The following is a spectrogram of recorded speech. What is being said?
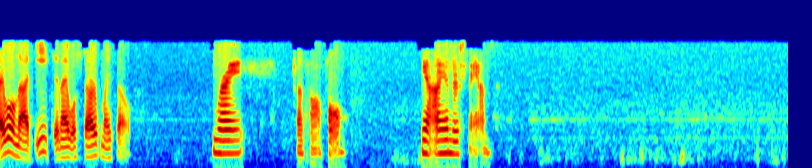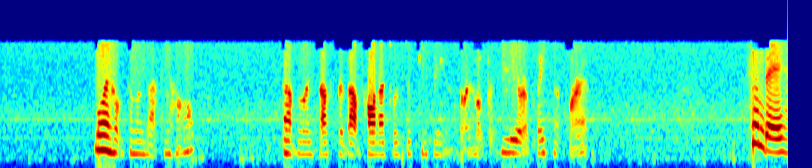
I will not eat and I will starve myself. right, that's awful. Yeah, I understand. Well, I hope some of that can help. That really sucks that that product was discontinued, so I hope there can be a replacement for it. Someday,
